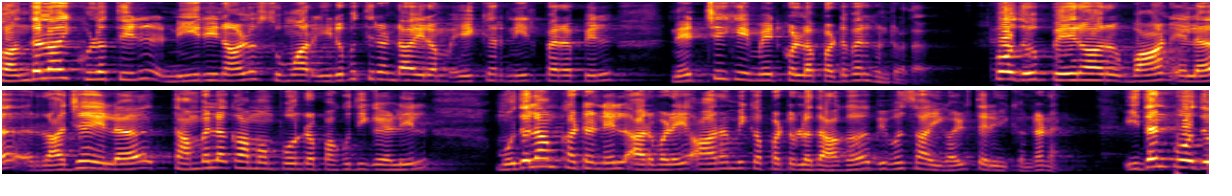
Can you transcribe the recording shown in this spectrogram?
கந்தலாய் குளத்தில் நீரினால் சுமார் இருபத்தி ரெண்டாயிரம் ஏக்கர் நீர்ப்பரப்பில் நெச்சிகை மேற்கொள்ளப்பட்டு வருகின்றது இப்போது பேராறு வான் எல ரஜ எல தம்பலகாமம் போன்ற பகுதிகளில் முதலாம் கட்ட நெல் அறுவடை ஆரம்பிக்கப்பட்டுள்ளதாக விவசாயிகள் தெரிவிக்கின்றனர். இதன்போது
